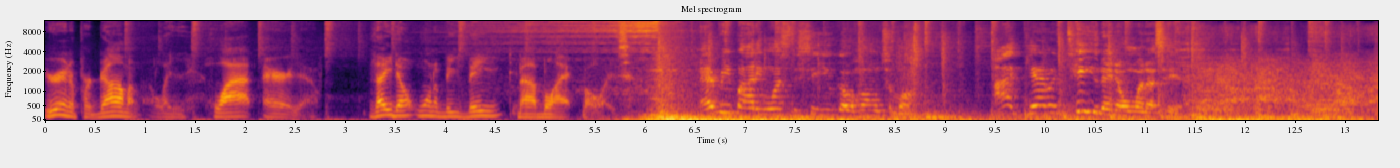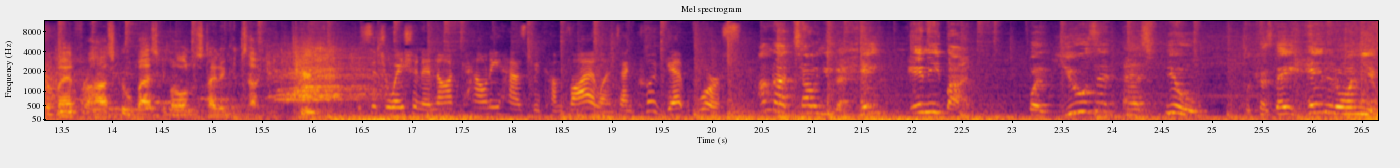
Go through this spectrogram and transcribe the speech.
You're in a predominantly white area. They don't want to be beat by black boys. Everybody wants to see you go home tomorrow. I guarantee you they don't want us here. They're bad for high school basketball in the state of Kentucky. The situation in Knott County has become violent and could get worse. I'm not telling you to hate anybody, but use it as fuel because they hate it on you.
